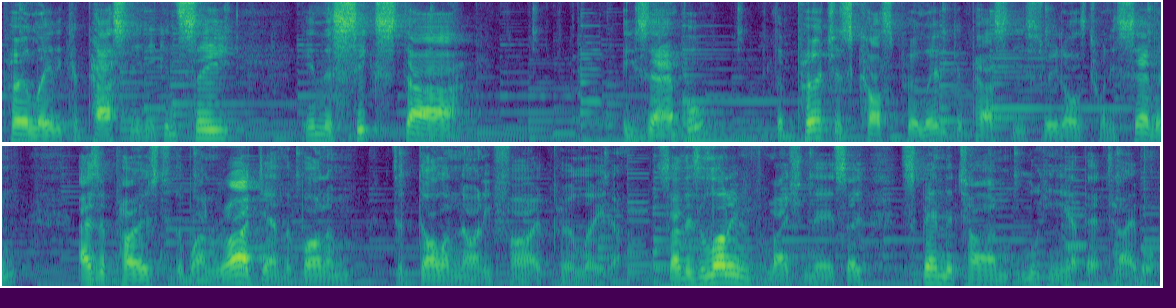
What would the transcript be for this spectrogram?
per litre capacity. And you can see in the six star example, the purchase cost per litre capacity is $3.27 as opposed to the one right down the bottom, it's $1.95 per litre. So there's a lot of information there, so spend the time looking at that table.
